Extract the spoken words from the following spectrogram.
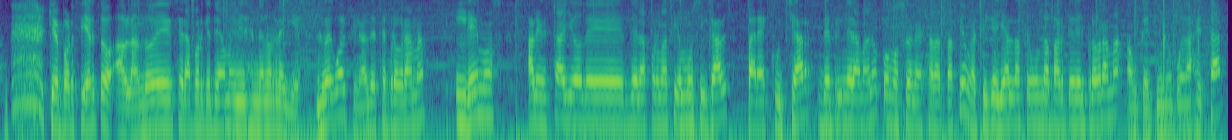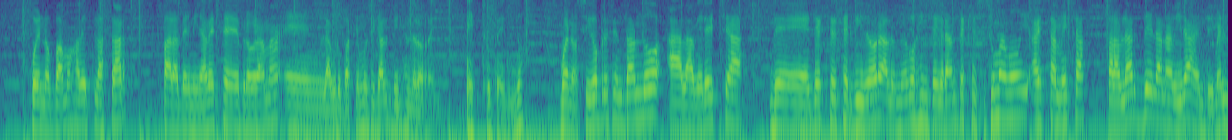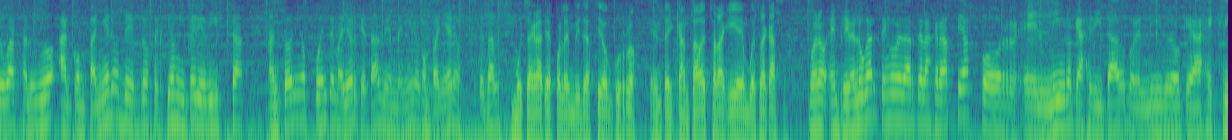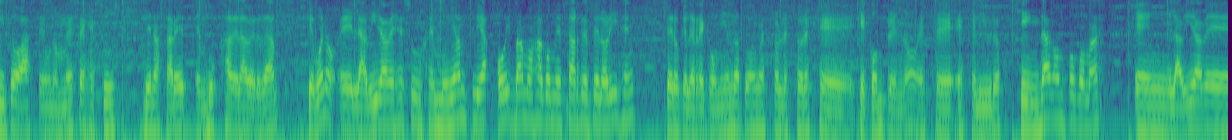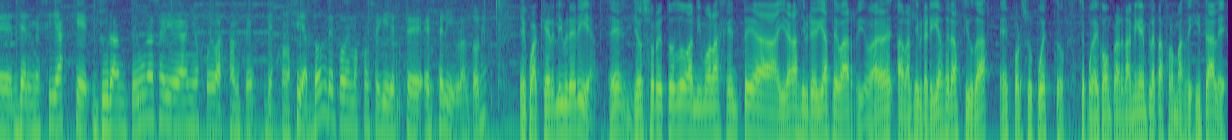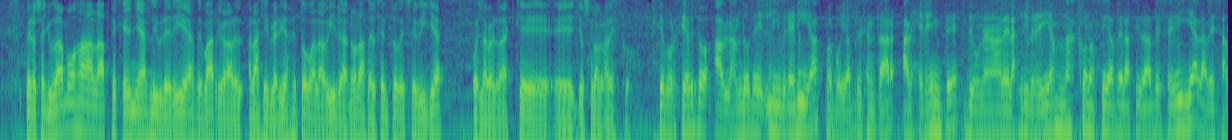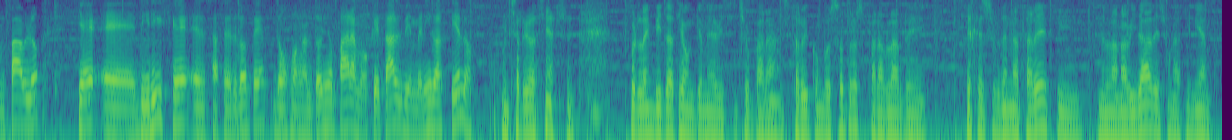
que por cierto, hablando de Será porque te amo y Virgen de los Reyes, luego al final de este programa iremos al ensayo de, la formación musical para escuchar de primera mano cómo suena esa adaptación. Así que ya en la segunda parte del programa, aunque tú no puedas estar, pues nos vamos a desplazar para terminar este programa en la agrupación musical Virgen de los Reyes. Estupendo. Bueno, sigo presentando a la derecha de, este servidor a los nuevos integrantes que se suman hoy a esta mesa para hablar de la Navidad. En primer lugar, saludo al compañero de profesión y periodista Antonio Puente Mayor. ¿Qué tal? Bienvenido, compañero. ¿Qué tal? Muchas gracias por la invitación, Curro. Encantado de estar aquí en vuestra casa. Bueno, en primer lugar, tengo que darte las gracias por el libro que has editado, por el libro que has escrito hace unos meses, Jesús de Nazaret en busca de la verdad. Que bueno, eh, la vida de Jesús es muy amplia. Hoy vamos a comenzar desde el origen pero que le recomiendo a todos nuestros lectores que, compren este, este libro, que indaga un poco más en la vida del Mesías que durante una serie de años fue bastante desconocida. ¿Dónde podemos conseguir este, este libro, Antonio? En cualquier librería. ¿eh? Yo sobre todo animo a la gente a ir a las librerías de barrio, a, las librerías de la ciudad, ¿eh? por supuesto. Se puede comprar también en plataformas digitales, pero si ayudamos a las pequeñas librerías de barrio, a, las librerías de toda la vida, ¿no? las del centro de Sevilla, pues la verdad es que eh, yo se lo agradezco que por cierto, hablando de librerías, pues voy a presentar al gerente de una de las librerías más conocidas de la ciudad de Sevilla, la de San Pablo, que eh, dirige el sacerdote don Juan Antonio Páramo. ¿Qué tal? Bienvenido al cielo. Muchas gracias por la invitación que me habéis hecho para estar hoy con vosotros, para hablar de, de Jesús de Nazaret y en la Navidad de su nacimiento.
